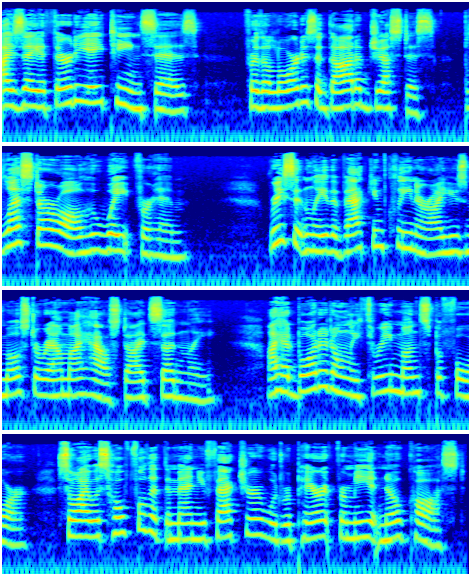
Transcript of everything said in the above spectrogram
Isaiah 30:18 says, "For the Lord is a God of justice; blessed are all who wait for him." Recently, the vacuum cleaner I use most around my house died suddenly. I had bought it only three months before, so I was hopeful that the manufacturer would repair it for me at no cost.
